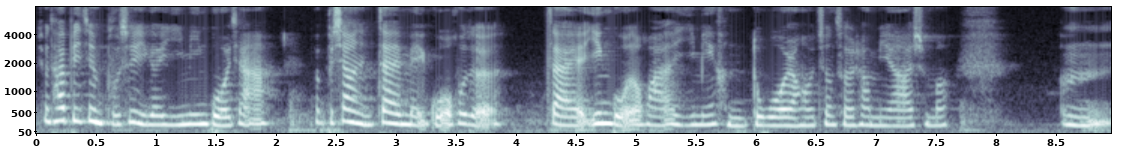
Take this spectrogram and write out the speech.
就它毕竟不是一个移民国家，就不像你在美国或者在英国的话，移民很多，然后政策上面啊什么，嗯，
